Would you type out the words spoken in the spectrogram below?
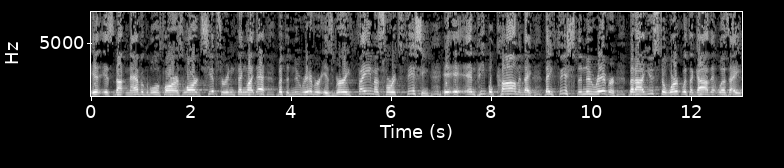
it's not navigable as far as large ships or anything like that, but the New River is very famous for its fishing. It, it, and people come and they, they fish the New River, but I used to work with a guy that was a,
